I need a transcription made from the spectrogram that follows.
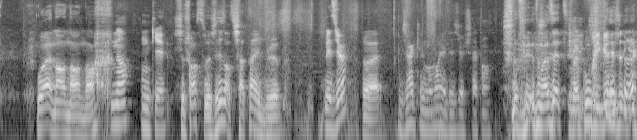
Ouais, non, non, non. Non Ok. Je pense que j'ai entre châtain et bleu. Les yeux Ouais. Déjà, à quel moment il y a des yeux chatons Noisette, tu m'as compris. Je rigole, je rigole.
